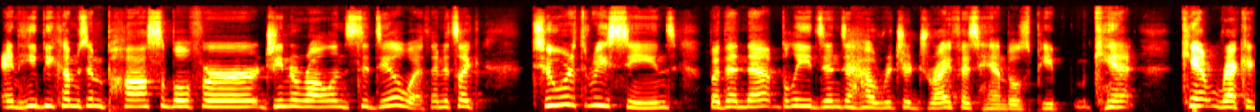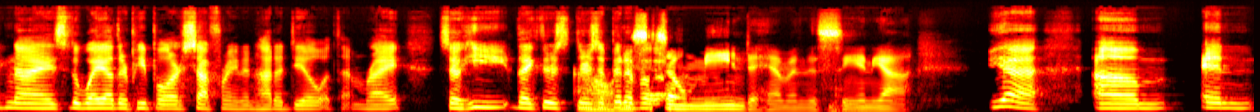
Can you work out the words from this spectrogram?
And he becomes impossible for Gena Rowlands to deal with. And it's like two or three scenes, but then that bleeds into how Richard Dreyfuss handles people can't can't recognize the way other people are suffering and how to deal with them, right? So he like there's there's a Oh, bit of a so mean to him in this scene yeah yeah. Um and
